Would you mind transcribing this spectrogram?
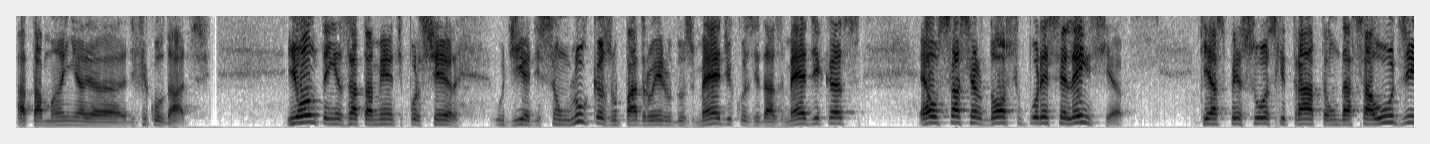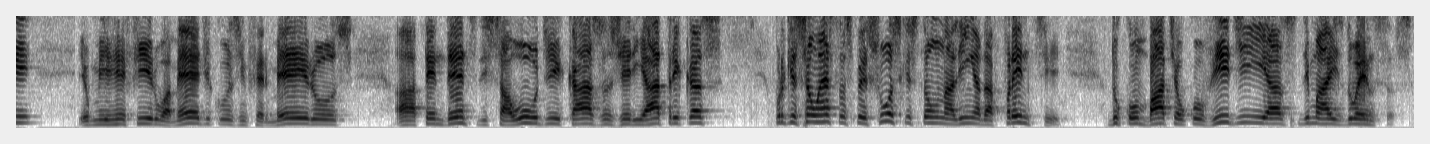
a tamanha uh, dificuldade. E ontem, exatamente por ser o dia de São Lucas, o padroeiro dos médicos e das médicas, é o sacerdócio por excelência, que as pessoas que tratam da saúde, eu me refiro a médicos, enfermeiros, atendentes de saúde, casas geriátricas, porque são essas pessoas que estão na linha da frente do combate ao Covid e às demais doenças.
